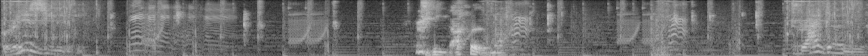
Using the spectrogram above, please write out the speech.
Grizzly. Die lache immer. Dragon.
